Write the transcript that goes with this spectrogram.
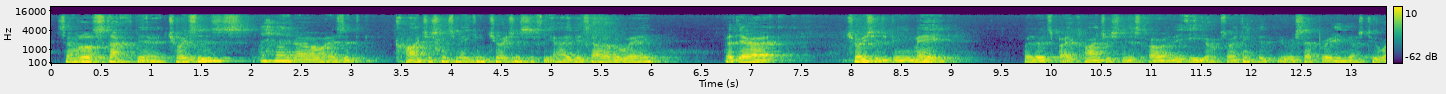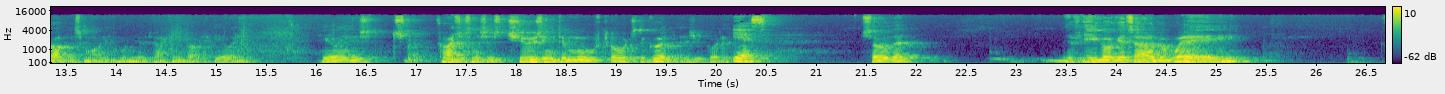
so I'm a little stuck there. Choices, Uh-huh. you know, is it consciousness making choices if the I gets out of the way? But there are choices being made, whether it's by consciousness or the ego. So I think that you were separating those two out this morning when you were talking about healing. Healing is ch- consciousness is choosing to move towards the good, as you put it. Yes. So that if ego gets out of the way,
